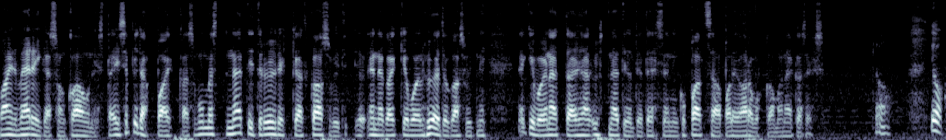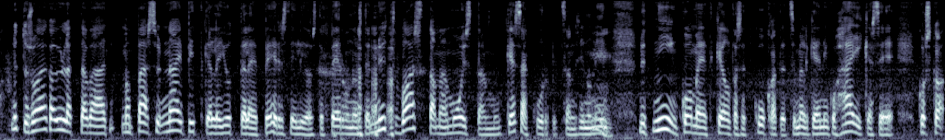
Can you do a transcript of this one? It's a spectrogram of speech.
vain värikäs on kaunista. Ei se pidä paikkaansa. Mun mielestä nätit ryhdikkäät kasvit, ennen kaikkea voi olla hyötykasvit, niin nekin voi näyttää ihan yhtä nätiltä ja tehdä sen niin patsaa paljon arvokkaamman näköiseksi. Joo. Joo, nyt se on aika yllättävää, että mä oon päässyt näin pitkälle juttelemaan persilioista, perunoista. Nyt vasta mä muistan mun kesäkurpitsan. Siinä on niin, mm. nyt niin komeet keltaiset kukat, että se melkein niin kuin häikäsee. Koska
